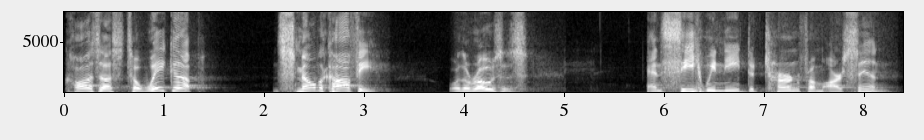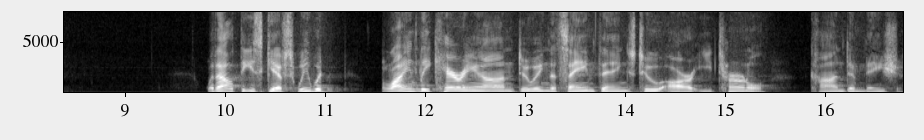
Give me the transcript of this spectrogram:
cause us to wake up and smell the coffee or the roses and see we need to turn from our sin. Without these gifts, we would blindly carry on doing the same things to our eternal condemnation.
